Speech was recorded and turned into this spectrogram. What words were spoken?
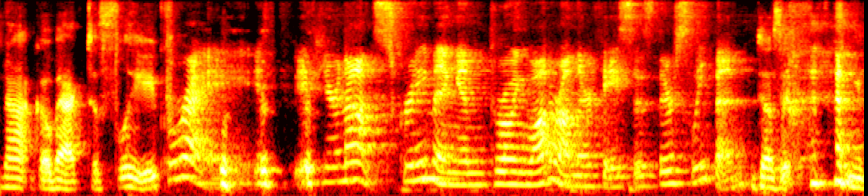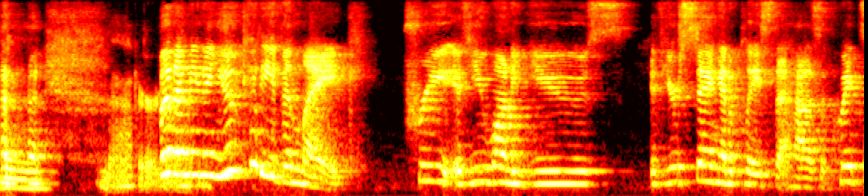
not go back to sleep. Right. if, if you're not screaming and throwing water on their faces, they're sleeping. Does it even matter? But I mean, you could even like pre, if you want to use if you're staying at a place that has a quick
